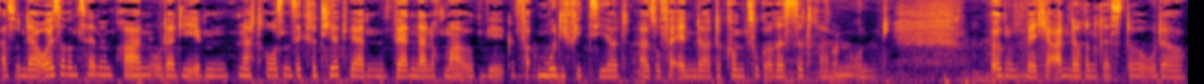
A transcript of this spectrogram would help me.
also in der äußeren Zellmembran oder die eben nach draußen sekretiert werden, werden dann nochmal irgendwie modifiziert, also verändert. Da kommen Zuckerreste dran und irgendwelche anderen Reste oder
